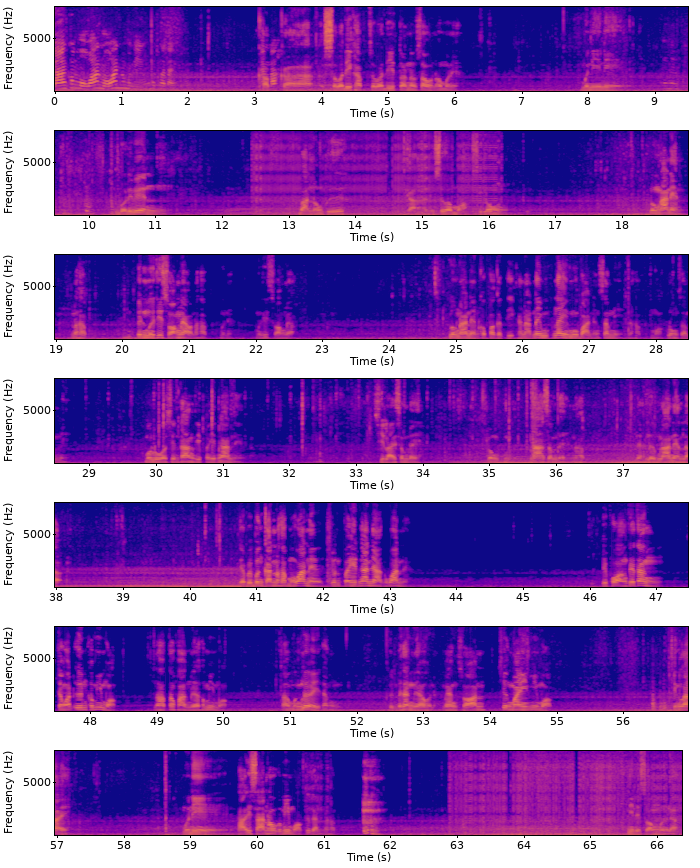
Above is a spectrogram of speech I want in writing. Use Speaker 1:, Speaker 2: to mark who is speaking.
Speaker 1: นะก็หมู่ว่านหมู่ว่านนู่นนี่มันเท่าไหร่
Speaker 2: ครับ
Speaker 1: เห็นปะ
Speaker 2: ก็สวัสดีครับ สวัสดีตอนเช้าๆเนาะมื้อนี้มื้อนี้นี่
Speaker 1: นี่นะจุ่ม
Speaker 2: บริเวณบ้านหน้องผือก็รู้สึกว่าหมอกสิลงลงหนาแน่นนะครับ เป็นมือที่สองแล้วนะครับมือนี้มือที่สองแล้วลงหนาแน่นก็ปกติขนาดในในหมู่บ้านทั้งซ้ำนี่นะครับ หมอกลงซ้ำนี่ บ่รู้ว่าเส้นทางที่ไปเฮ็ดงานนี่สิหลายซ้ำใดลงหนาซ้ำใดนะครับเนี่ยเริ่มหนาแน่นแล้ว เดี๋ยวไปเบิ่งกันนะครับเมื่อวานเนี่ยจนไปเฮ็ดงานยากกับวานเนี่ยไปพ้องแต่ทั้งจังหวัดอื่นเขามีหมอกนะครับทั้งภาคเหนือเขามีหมอกทางเมืองเลยทั้งขึ้นไปทางเหนือคนน่ะแมงสอนเชียงใหม่มีหมอกเชียงรายมื้อนี้ ภาคอีสานเฮาก็มีหมอกคือกันนะครับ นี่ได้สองมื้อแล้ว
